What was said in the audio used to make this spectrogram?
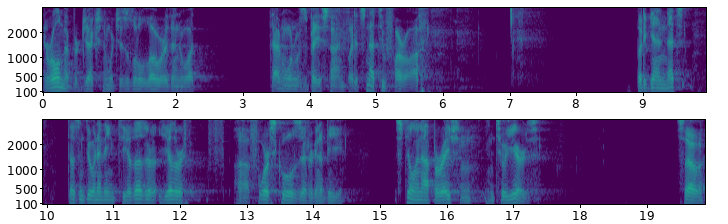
enrollment projection, which is a little lower than what that one was based on, but it's not too far off. But again, that doesn't do anything to the other, the other uh, four schools that are going to be still in operation in two years. So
